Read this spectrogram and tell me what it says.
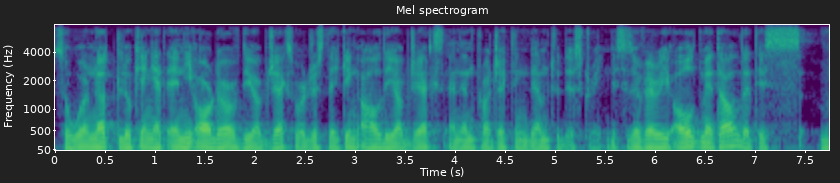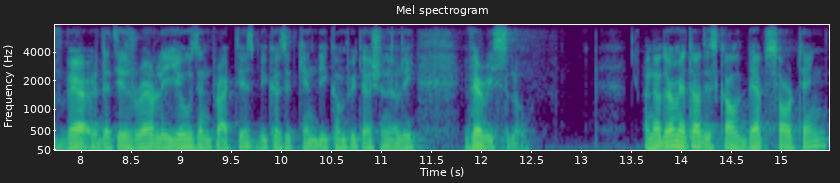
So we're not looking at any order of the objects, we're just taking all the objects and then projecting them to the screen. This is a very old method that is, very, that is rarely used in practice because it can be computationally very slow. Another method is called depth sorting.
